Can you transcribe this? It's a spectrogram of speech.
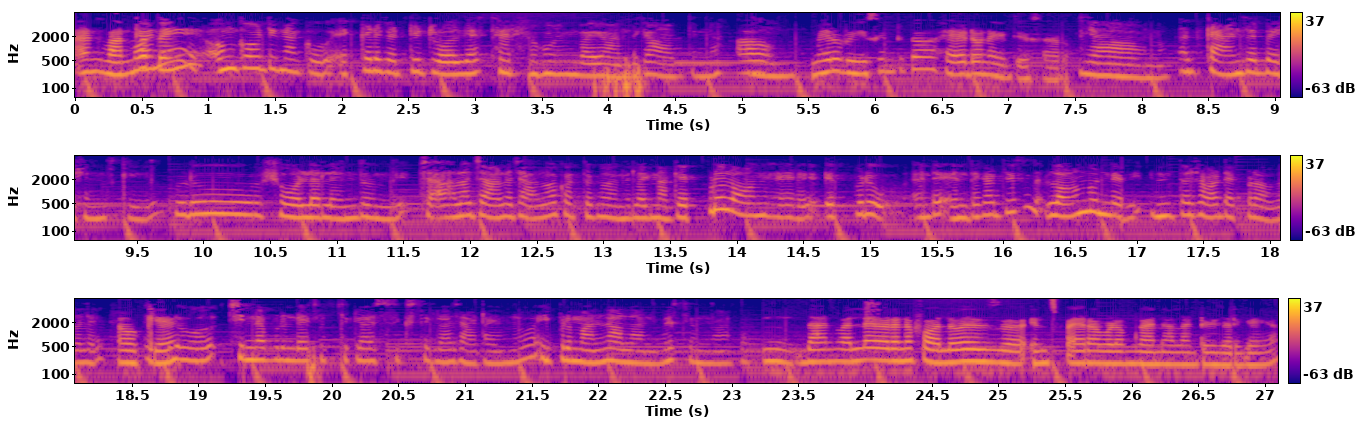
అండ్ వన్ మోర్ థింగ్ ఇంకోటి నాకు ఎక్కడ గట్టి ట్రోల్ చేస్తారేమో అని భయం అందుకే ఆగుతున్నా. మీరు రీసెంట్గా హెయిర్ డొనేట్ చేశారు. యా అవును. అది క్యాన్సర్ పేషెంట్స్కి. ఇప్పుడు షోల్డర్ లెంత్ ఉంది. చాలా చాలా చాలా కొత్తగా ఉంది. లైక్ నాకు ఎప్పుడు లాంగ్ హెయిర్ ఎప్పుడు అంటే ఎంత కట్ చేసి లాంగ్ ఉండేది. ఇంత షార్ట్ ఎప్పుడు అవ్వలేదు చిన్నప్పుడు ఉండే ఫిఫ్త్ క్లాస్ సిక్స్త్ క్లాస్ ఆ టైంలో ఇప్పుడు మళ్ళీ అలా అనిపిస్తుంది నాకు. దాని వల్ల ఎవరైనా ఫాలోవర్స్ ఇన్స్పైర్ అవ్వడం కానీ అలాంటివి జరిగాయా?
